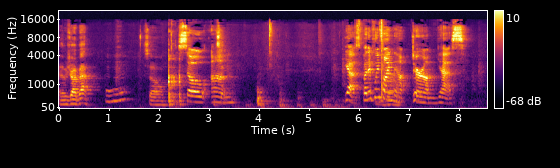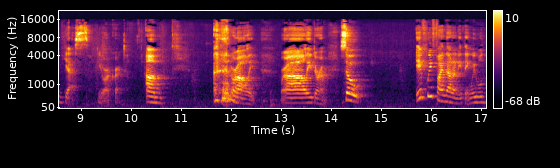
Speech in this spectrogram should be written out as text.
then we drive back. Mm-hmm. So So, um, yes, but if we find Durham. out Durham, yes, yes, you are correct. Um, and Raleigh, Raleigh, Durham. So, if we find out anything, we will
